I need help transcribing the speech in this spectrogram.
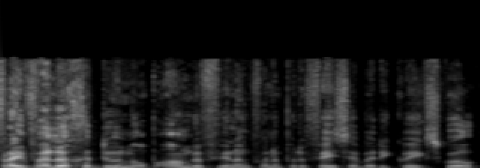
vrywillig gedoen op aanbeveling van 'n professor by die Kweekskool.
